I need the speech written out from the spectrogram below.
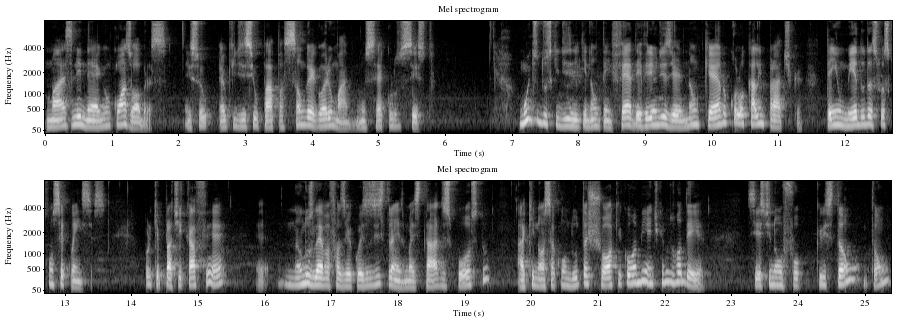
mas lhe negam com as obras. Isso é o que disse o Papa São Gregório Magno no século VI. Muitos dos que dizem que não têm fé deveriam dizer: não quero colocá-la em prática, tenho medo das suas consequências. Porque praticar fé é, não nos leva a fazer coisas estranhas, mas está disposto a que nossa conduta choque com o ambiente que nos rodeia. Se este não for cristão, então,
